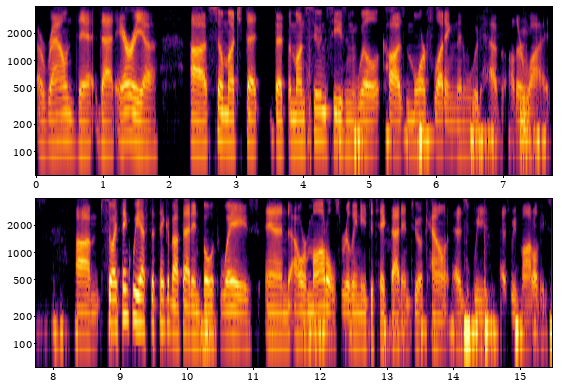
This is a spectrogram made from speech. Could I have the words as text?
around that that area uh, so much that that the monsoon season will cause more flooding than would have otherwise. Um, so I think we have to think about that in both ways, and our models really need to take that into account as we as we model these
